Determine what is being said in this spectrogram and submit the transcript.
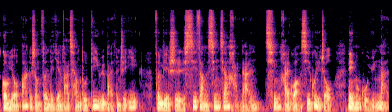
共有八个省份的研发强度低于百分之一，分别是西藏、新疆、海南、青海、广西、贵州、内蒙古、云南。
